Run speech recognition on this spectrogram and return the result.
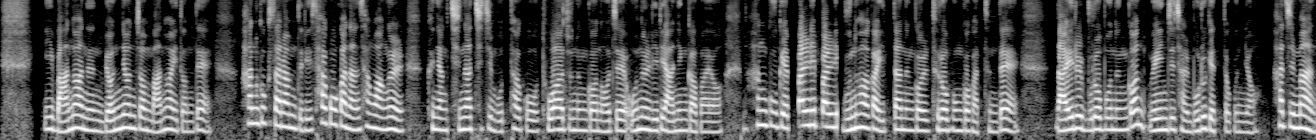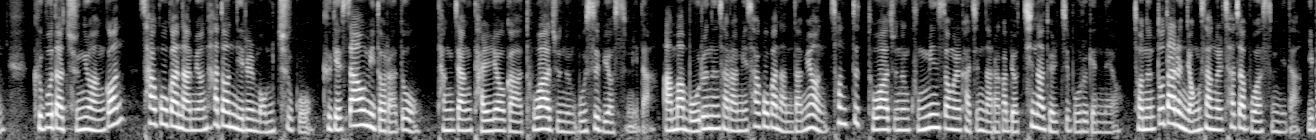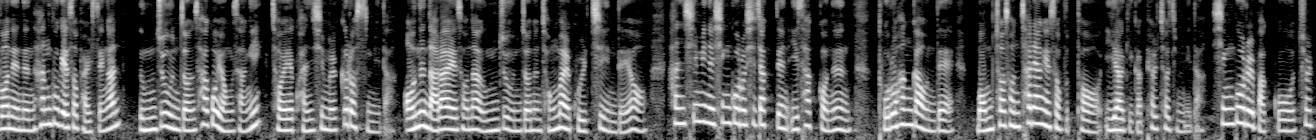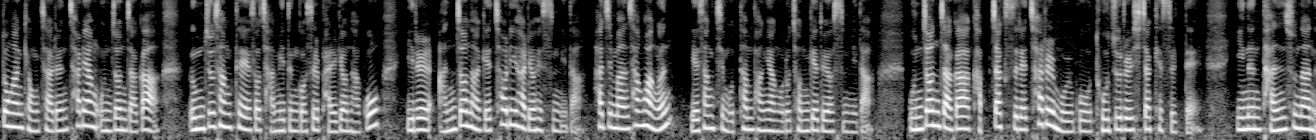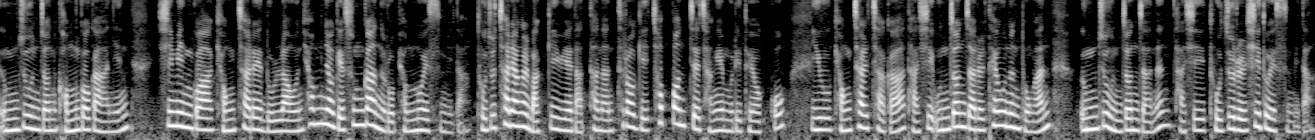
이 만화는 몇 년 전 만화이던데 한국 사람들이 사고가 난 상황을 그냥 지나치지 못하고 도와주는 건 어제 오늘 일이 아닌가 봐요. 한국에 빨리빨리 문화가 있다는 걸 들어본 것 같은데 나이를 물어보는 건 왜인지 잘 모르겠더군요. 하지만 그보다 중요한 건 사고가 나면 하던 일을 멈추고 그게 싸움이더라도 당장 달려가 도와주는 모습이었습니다. 아마 모르는 사람이 사고가 난다면 선뜻 도와주는 국민성을 가진 나라가 몇이나 될지 모르겠네요. 저는 또 다른 영상을 찾아보았습니다. 이번에는 한국에서 발생한 음주운전 사고 영상이 저의 관심을 끌었습니다. 어느 나라에서나 음주운전은 정말 골치인데요. 한 시민의 신고로 시작된 이 사건은 도로 한가운데 멈춰선 차량에서부터 이야기가 펼쳐집니다. 신고를 받고 출동한 경찰은 차량 운전자가 음주 상태에서 잠이 든 것을 발견하고 이를 안전하게 처리하려 했습니다. 하지만 상황은 예상치 못한 방향으로 전개되었습니다. 운전자가 갑작스레 차를 몰고 도주를 시작했을 때 이는 단순한 음주운전 검거가 아닌 시민과 경찰의 놀라운 협력의 순간으로 변모했습니다. 도주 차량을 막기 위해 나타난 트럭이 첫 번째 장애물이 되었고 이후 경찰차가 다시 운전자를 태우는 동안 음주 운전자는 다시 도주를 시도했습니다.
